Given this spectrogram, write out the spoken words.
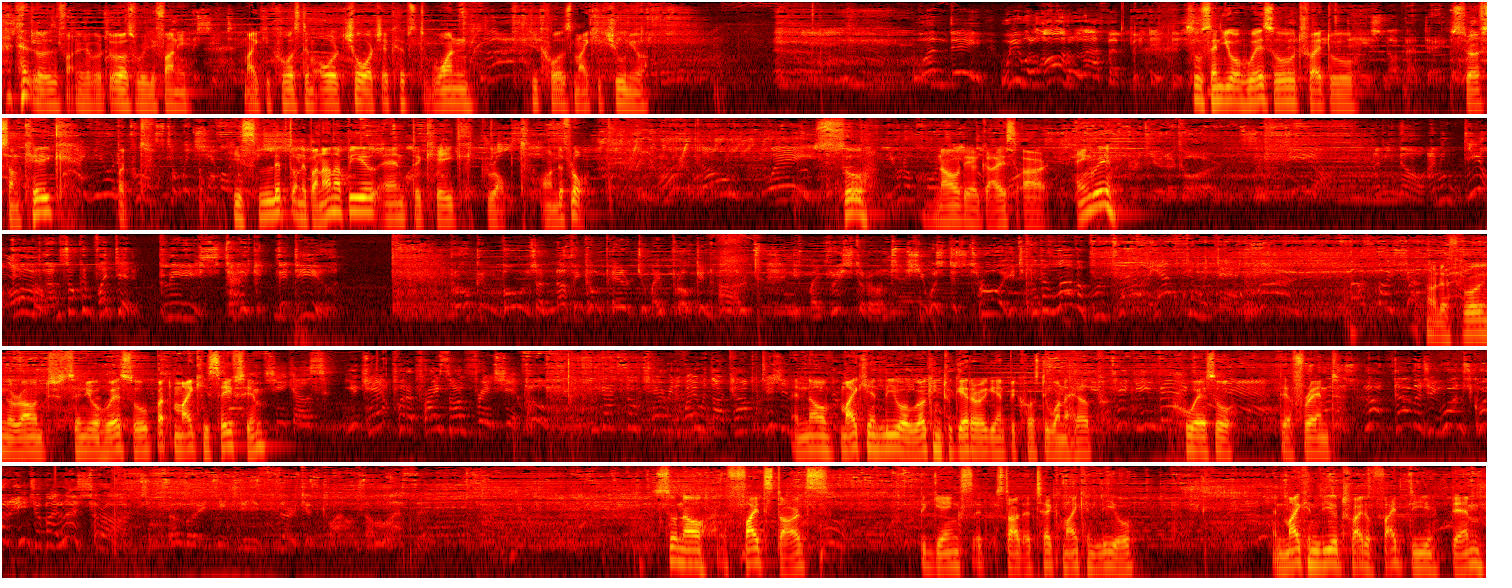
It was funny. It was really funny. Mikey calls them all George, except one he calls Mikey Junior. one day we will all laugh at this. So Senor Hueso tried to It's not that day. serve some cake, but unicorns to whichever he slipped on a banana peel and the cake dropped on the floor. So now their guys are angry. throwing around Senor Hueso, but Mikey saves him. And now Mikey and Leo are working together again because they want to help Hueso, their friend. So now a fight starts. The gangs start attack Mike and Leo. And Mike and Leo try to fight the dam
